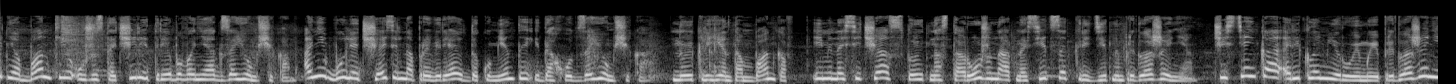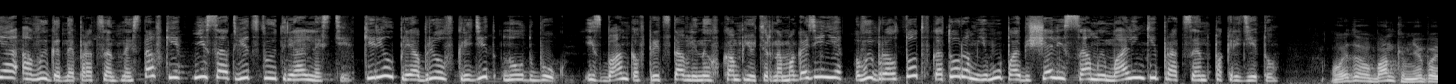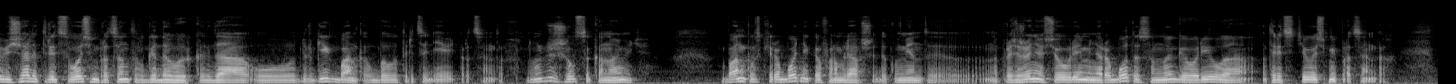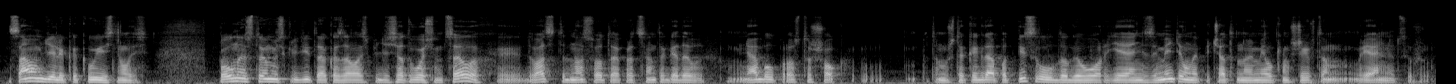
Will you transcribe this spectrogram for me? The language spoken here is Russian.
Сегодня банки ужесточили требования к заемщикам. Они более тщательно проверяют документы и доход заемщика. Но и клиентам банков именно сейчас стоит настороженно относиться к кредитным предложениям. Частенько рекламируемые предложения о выгодной процентной ставке не соответствуют реальности. Кирилл приобрел в кредит ноутбук. Из банков, представленных в компьютерном магазине, выбрал тот, в котором ему пообещали самый маленький процент по кредиту. У этого банка мне пообещали 38% годовых, когда у других банков было 39%. Ну, решил сэкономить. Банковский работник, оформлявший документы, на протяжении всего времени работы со мной говорил о 38%. На самом деле, как выяснилось, полная стоимость кредита оказалась 58,21% годовых. У меня был просто шок, потому что когда подписывал договор, я не заметил напечатанную мелким шрифтом реальную цифру.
